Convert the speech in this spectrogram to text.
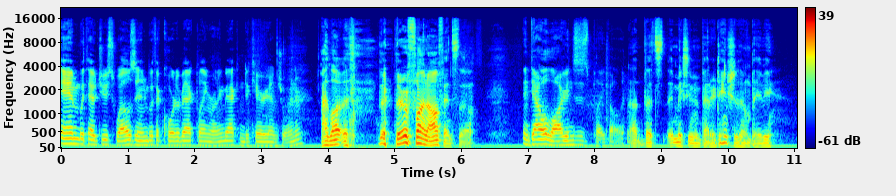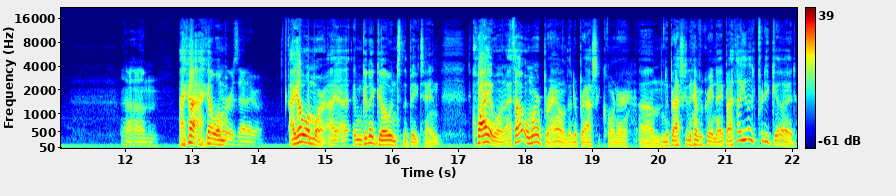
and without Juice Wells and with a quarterback playing running back and Dakereon Joyner I love it. They're, they're a fun offense though. and Dowell Loggins is play caller. Uh, that's it makes it even better. Danger zone, baby. Um, I got I got one. more. is that everyone? I got one more. I, I I'm gonna go into the Big Ten. Quiet one. I thought Omar Brown, the Nebraska corner. Um, Nebraska didn't have a great night, but I thought he looked pretty good.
